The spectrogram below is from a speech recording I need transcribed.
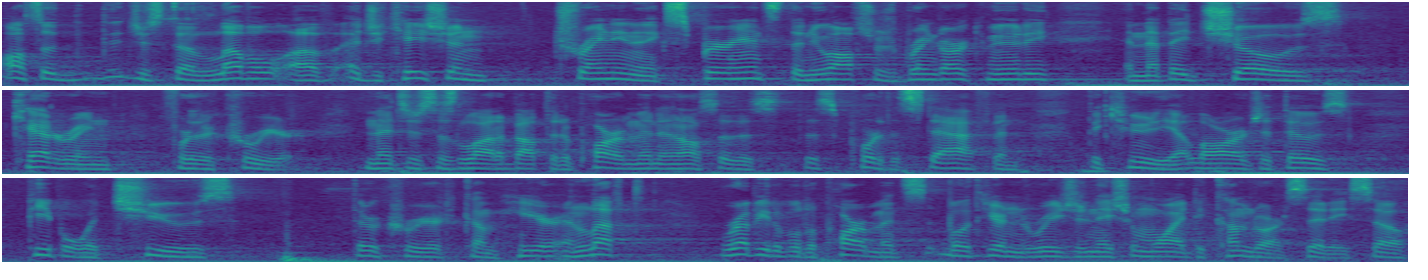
also th- just the level of education, training, and experience the new officers bring to our community, and that they chose Kettering for their career. And that just says a lot about the department and also the, the support of the staff and the community at large, that those people would choose their career to come here and left reputable departments, both here in the region nationwide, to come to our city. So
